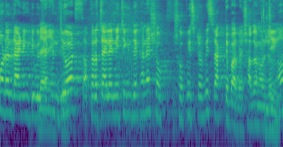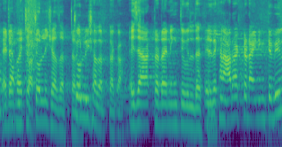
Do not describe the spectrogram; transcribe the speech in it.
মডেল ডাইনিং টেবিল দেখেন। ভিউয়ার্স আপনারা চাইলে নিচে কিন্তু এখানে শোপিস টপিস রাখতে পারবেন সাজানোর জন্য। প্রাইসটা চল্লিশ হাজার টাকা। চল্লিশ হাজার টাকা। এই যে আর একটা ডাইনিং টেবিল দেখেন যে দেখেন আরও একটা ডাইনিং টেবিল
